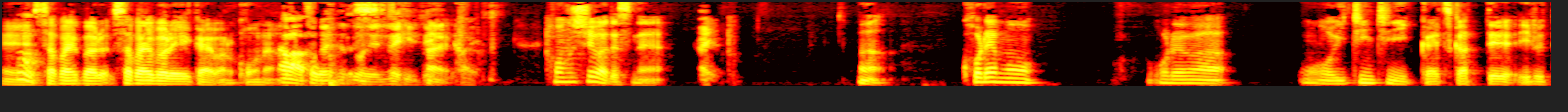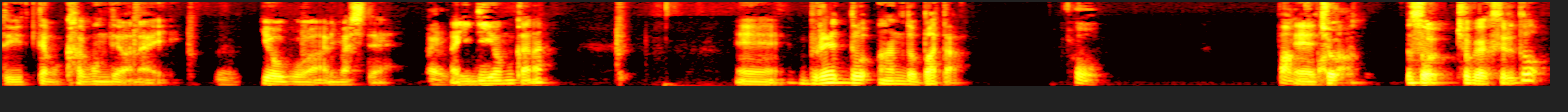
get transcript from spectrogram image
えーうんサバイバル、サバイバル英会話のコーナー。ああ、それ、それ、ぜひぜひ。ははいい。今週はですね、はい。まあ、これも、俺は、もう一日に一回使っていると言っても過言ではないうん用語がありまして、はいまあイディオムかな？えーブレッドバター。ほう。パンとえーバター。ちょそう、直訳すると、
